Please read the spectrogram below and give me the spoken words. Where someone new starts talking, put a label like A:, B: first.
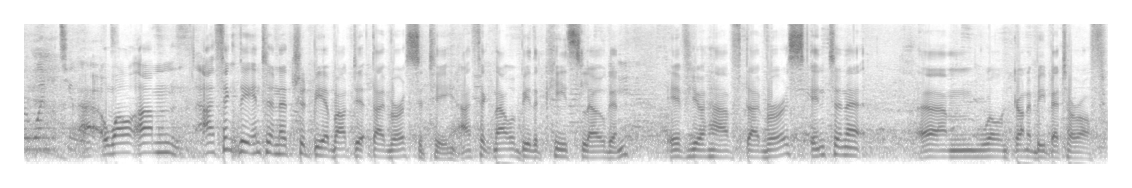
A: or one to two
B: Uh, well, um, I think the internet should be about diversity. I think that would be the key slogan. If you have diverse internet, um, we're going to be better off.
